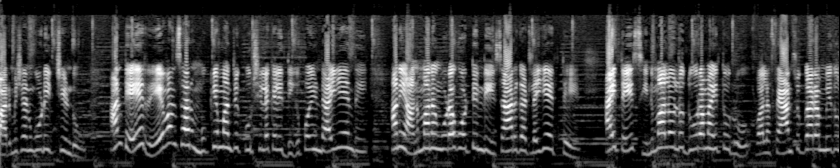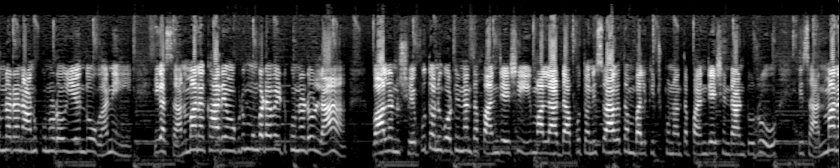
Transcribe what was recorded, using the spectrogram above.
పర్మిషన్ కూడా ఇచ్చిండు. అంటే రేవంత్ సార్ ముఖ్యమంత్రి కుర్చీలకెళ్ళి దిగిపోయిండు అయ్యేంది అని అనుమానం కూడా కొట్టింది సార్ గట్ల ఎత్తే. అయితే సినిమాలోళ్ళు దూరం అవుతుర్రు వాళ్ళ ఫ్యాన్స్ గారం మీద ఉన్నారని అనుకున్నాడో ఏందో గాని ఇక సన్మాన కార్యం ఒకటి ముంగట పెట్టుకున్నాడోలా వాళ్ళను షెప్పుతోని కొట్టినంత పని చేసి మళ్ళా డప్పుతోని స్వాగతం పలికించుకున్నంత పని చేసిండు అంటుర్రు ఈ సన్మాన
